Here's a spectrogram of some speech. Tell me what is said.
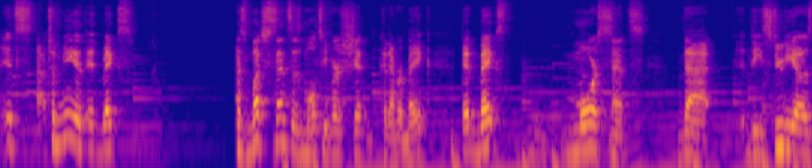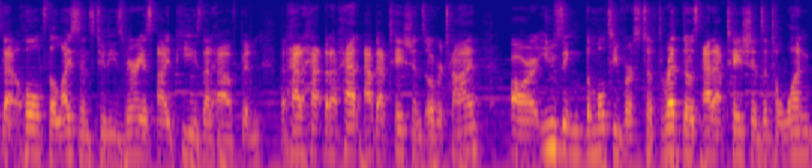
it's uh, to me it, it makes as much sense as multiverse shit could ever make. It makes more sense that the studios that holds the license to these various IPs that have been that had, had that have had adaptations over time are using the multiverse to thread those adaptations into one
